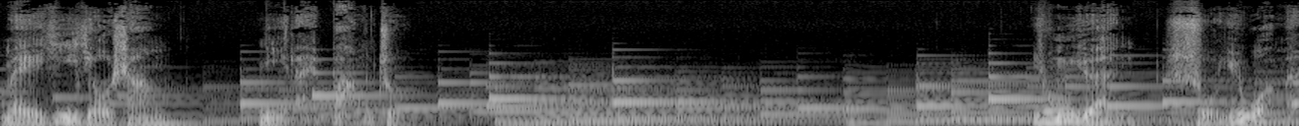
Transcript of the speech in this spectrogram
每一忧伤，你来帮助。永远属于我们，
